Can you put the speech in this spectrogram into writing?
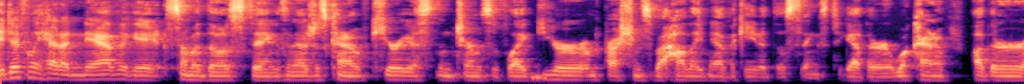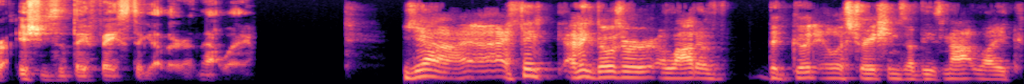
they definitely had to navigate some of those things. And I was just kind of curious in terms of like your impressions about how they navigated those things together, what kind of other issues that they faced together in that way. Yeah, I, I think I think those are a lot of the good illustrations of these, not like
